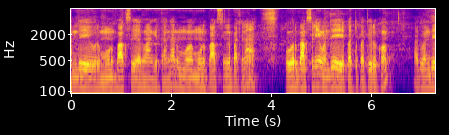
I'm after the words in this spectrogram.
வந்து ஒரு மூணு பாக்ஸு அது வாங்கியிருக்காங்க. அந்த மூ மூணு பாக்ஸில் பார்த்தீங்கன்னா ஒவ்வொரு பாக்ஸ்லேயும் வந்து பத்து பத்து இருக்கும். அது வந்து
